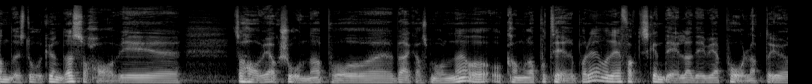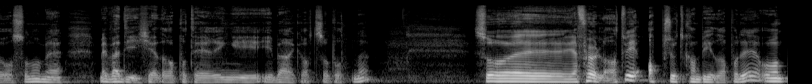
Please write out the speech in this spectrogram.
andre store kunder, så har vi, så har vi aksjoner på eh, bærekraftsmålene og, og, kan rapportere på det. Og det er faktisk en del av det vi er pålagt å gjøre også nå, med, med verdikjederapportering i, i bærekraftsrapportene. Så eh, jeg føler at vi absolutt kan bidra på det. Og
